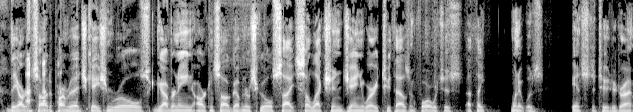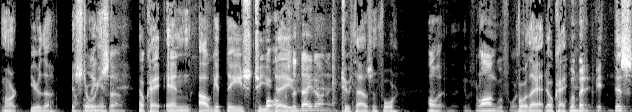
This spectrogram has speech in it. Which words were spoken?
the Arkansas Department of Education rules governing Arkansas Governor School Site Selection, January 2004, which is I think when it was instituted, right, Mark? You're the historian. so. Okay, and I'll get these to you, What, what Dave. was the date on it? 2004 Oh, it, it was long before. That. For that. Okay. Well, but it, this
